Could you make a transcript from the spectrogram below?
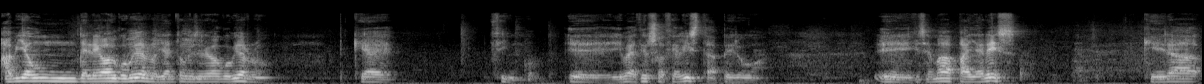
Había un delegado del gobierno, ya entonces delegado del gobierno, que, en fin, iba a decir socialista, pero eh, que se llamaba Payarés, que era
